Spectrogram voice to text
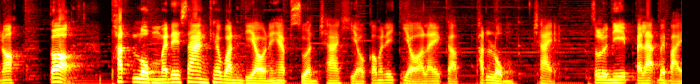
เนาะก็พัดลมไม่ได้สร้างแค่วันเดียวนะครับ ส่วนชาเขียวก็ไม่ได้เกี่ยวอะไรกับพัดลมใช่สำหรับนนี้ไปละบ๊ายบาย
